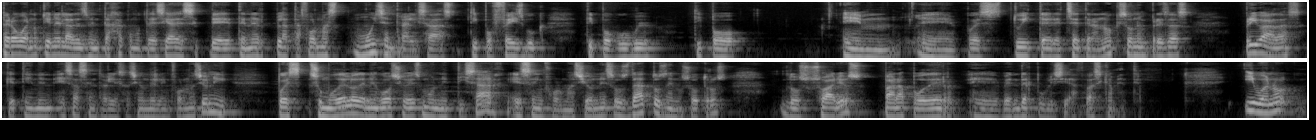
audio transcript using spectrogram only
pero bueno, tiene la desventaja, como te decía, de, tener plataformas muy centralizadas, tipo Facebook, tipo Google, tipo, em, eh, pues Twitter, etcétera, ¿no? Que son empresas privadas que tienen esa centralización de la información y pues su modelo de negocio es monetizar esa información, esos datos de nosotros, los usuarios, para poder eh, vender publicidad, básicamente. Y bueno,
